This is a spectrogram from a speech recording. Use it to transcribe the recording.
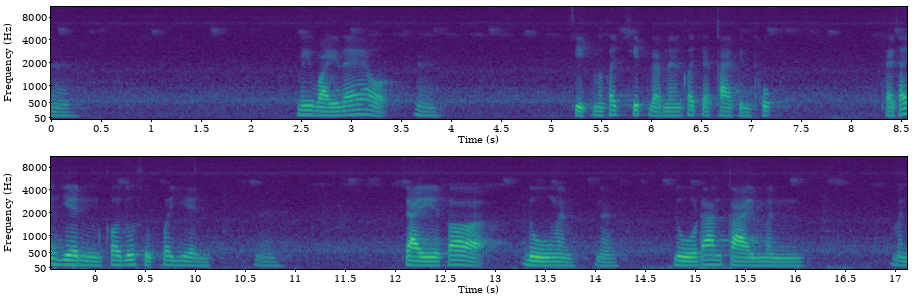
นะไม่ไหวแล้วนะจิตมันก็คิดแบบนั้นก็จะกลายเป็นทุกข์ แต่ถ้าเย็นก็รู้สึกว่าเย็นนะใจก็ดูมันนะดูร่างกายมันมัน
